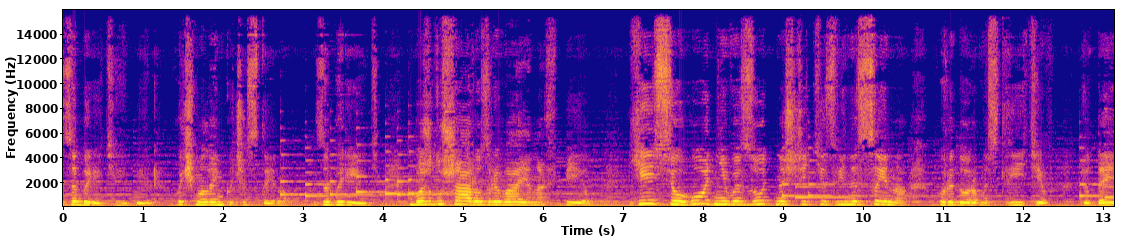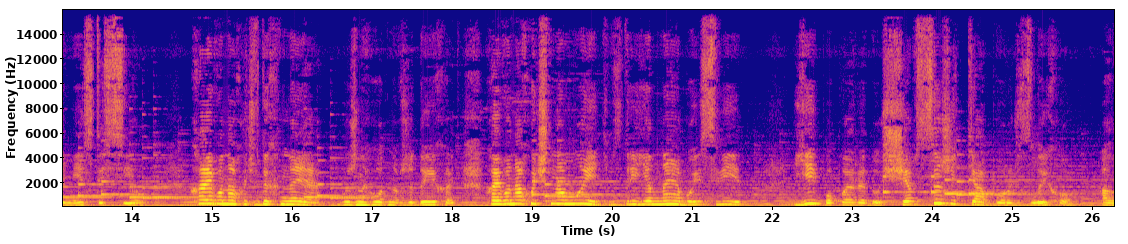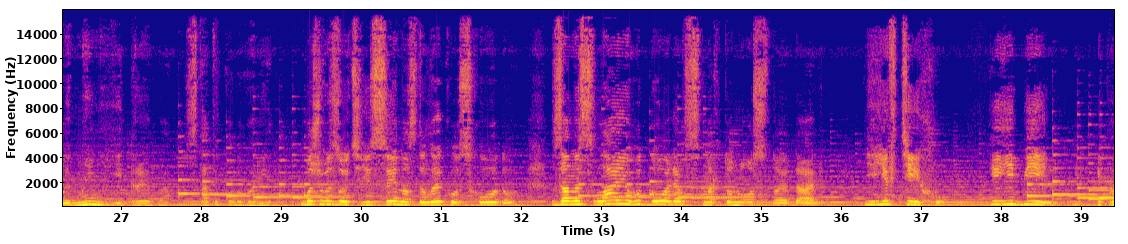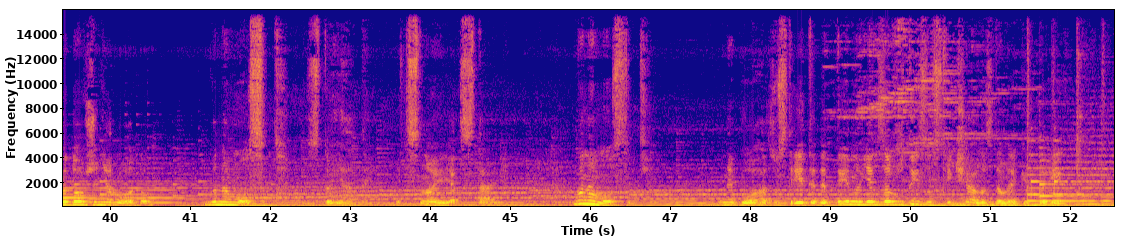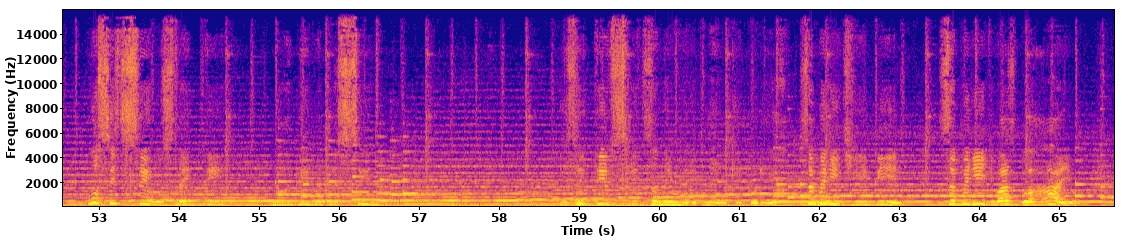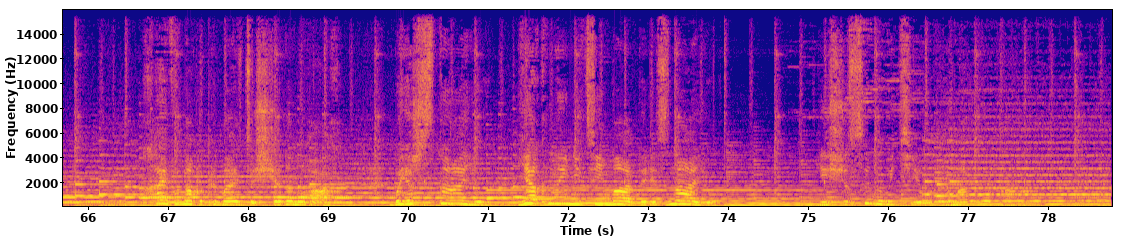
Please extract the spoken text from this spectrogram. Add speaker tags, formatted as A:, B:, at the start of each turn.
A: Заберіть її біль, хоч маленьку частину. Заберіть, бо ж душа розриває навпіл. Їй сьогодні везуть на щиті з війни сина коридорами з квітів, людей, міст і сіл. Хай вона хоч вдихне, бо ж негодна вже дихать, хай вона хоч на мить вздріє небо і світ. Їй попереду ще все життя поруч з лихом, але нині їй треба стати коло воріт. Бо ж везуть її сина з далекого сходу, занесла його доля в смертоносною даль, її втіху, її біль і продовження роду. Вона мусить стояти міцною, як сталь. Вона мусить не Бога зустріти дитину, як завжди зустрічала з далеких доріг. Мусить силу знайти на обійми для сина зайти вслід за ним на рідненький поріг. Заберіть її біль, заберіть вас, благаю. Хай вона потримається ще на ногах, бо я ж знаю, як нині цій матері знаю, їй ще синове тіло тримати.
